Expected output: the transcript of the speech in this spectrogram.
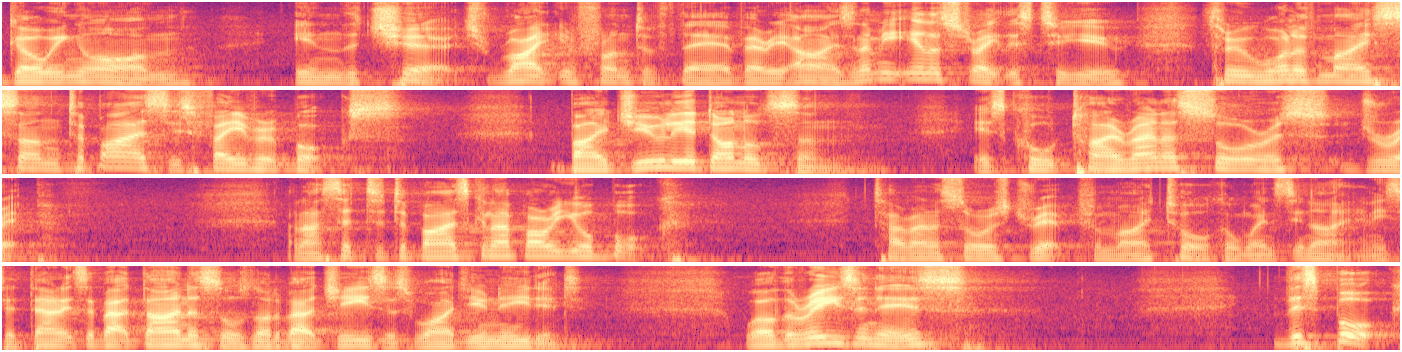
going on in the church, right in front of their very eyes. And let me illustrate this to you through one of my son Tobias's favorite books by Julia Donaldson. It's called Tyrannosaurus Drip. And I said to Tobias, Can I borrow your book? Tyrannosaurus Drip for my talk on Wednesday night. And he said, Dad, it's about dinosaurs, not about Jesus. Why do you need it? Well, the reason is this book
